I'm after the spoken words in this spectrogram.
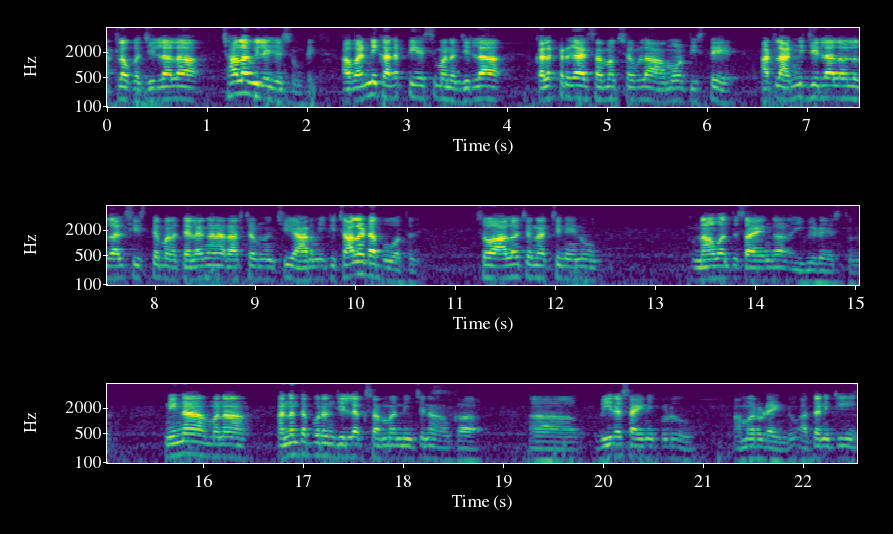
అట్లా ఒక జిల్లాలో చాలా విలేజెస్ ఉంటాయి. అవన్నీ కలెక్ట్ చేసి మన జిల్లా కలెక్టర్ గారి సమక్షంలో అమౌంట్ ఇస్తే అట్లా అన్ని జిల్లాలలో కలిసి ఇస్తే మన తెలంగాణ రాష్ట్రం నుంచి ఆర్మీకి చాలా డబ్బు పోతుంది. సో ఆలోచన వచ్చి నేను నా వంతు సాయంగా ఈ వీడియో చేస్తున్నా. నిన్న మన అనంతపురం జిల్లాకు సంబంధించిన ఒక వీర సైనికుడు అమరుడైండు. అతనికి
